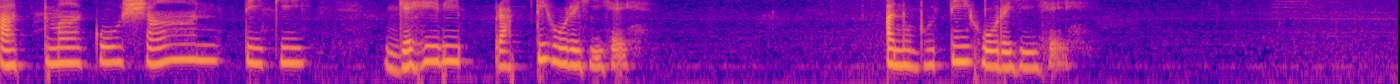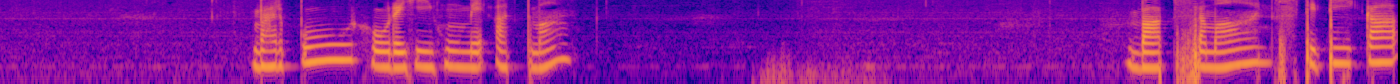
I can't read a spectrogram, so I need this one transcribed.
आत्मा को शांति की गहरी प्राप्ति हो रही है। अनुभूति हो रही है। भरपूर हो रही हूँ मैं आत्मा। बाप समान स्थिति का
